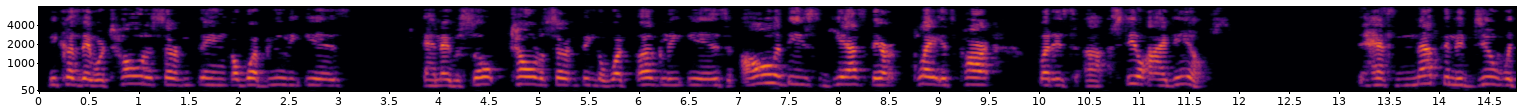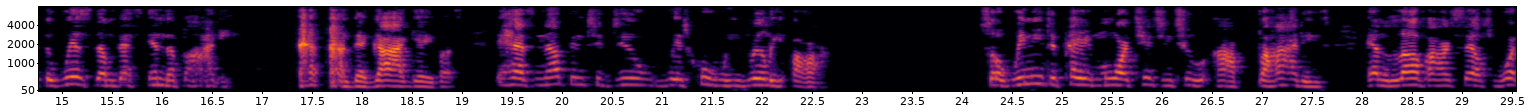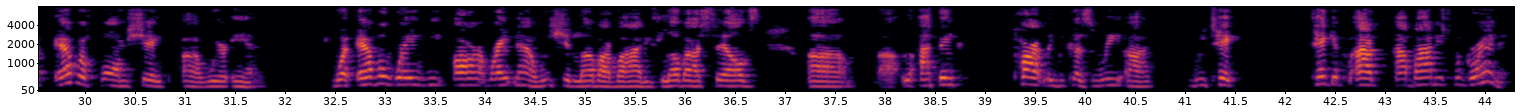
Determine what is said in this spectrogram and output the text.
because they were told a certain thing of what beauty is. And they were so told a certain thing of what ugly is. And all of these, yes, they play its part, but it's uh, still ideals. It has nothing to do with the wisdom that's in the body that God gave us. It has nothing to do with who we really are. So we need to pay more attention to our bodies and love ourselves, whatever form, shape uh, we're in. Whatever way we are right now, we should love our bodies, love ourselves. Um, uh, I think partly because we, uh, we take, take it, our, our bodies for granted.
